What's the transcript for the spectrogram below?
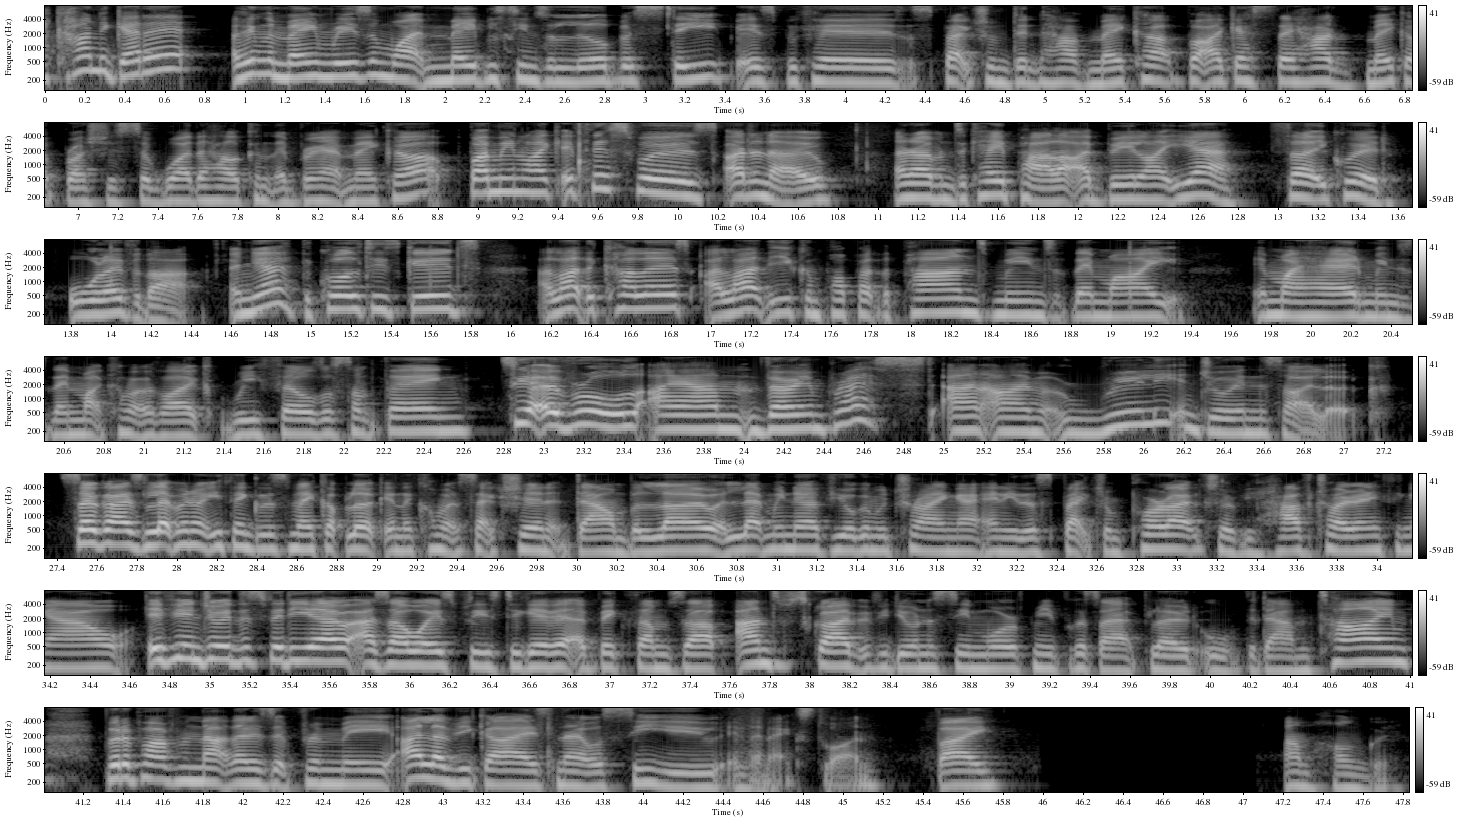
I kind of get it. I think the main reason why it maybe seems a little bit steep is because Spectrum didn't have makeup, but I guess they had makeup brushes, so why the hell couldn't they bring out makeup? But I mean, like, if this was, I don't know, an Urban Decay palette, I'd be like, yeah, 30 quid, all over that. And yeah, the quality's good. I like the colours. I like that you can pop out the pans, means that they might in my head means they might come up with like refills or something. So yeah, overall, I am very impressed and I'm really enjoying this eye look. So guys, let me know what you think of this makeup look in the comment section down below. Let me know if you're to be trying out any of the Spectrum products or if you have tried anything out. If you enjoyed this video, as always, please do give it a big thumbs up and subscribe if you do want to see more of me because I upload all the damn time. But apart from that, that is it from me. I love you guys and I will see you in the next one. Bye. I'm hungry.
